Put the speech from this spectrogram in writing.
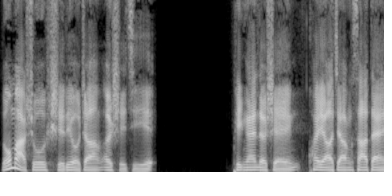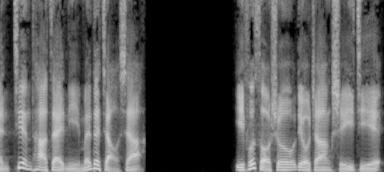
罗马书十六章二十节：“平安的神快要将撒旦践踏在你们的脚下。”以弗所书六章十一节：“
